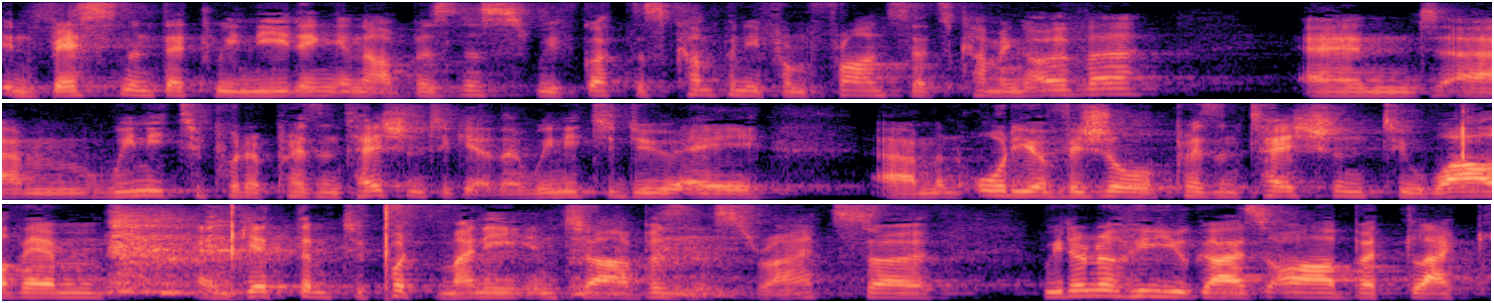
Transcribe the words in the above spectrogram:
investment that we're needing in our business. We've got this company from France that's coming over, and um, we need to put a presentation together. We need to do a um, an audiovisual presentation to wow them and get them to put money into our business, right? So we don't know who you guys are, but like,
